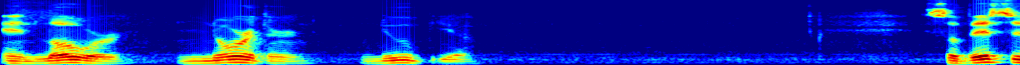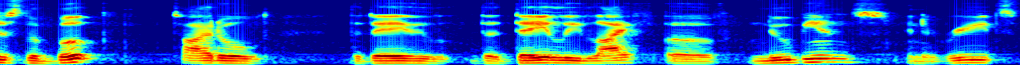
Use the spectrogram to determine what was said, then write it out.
and lower, northern Nubia. So, this is the book titled the daily, the daily life of Nubians, and it reads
